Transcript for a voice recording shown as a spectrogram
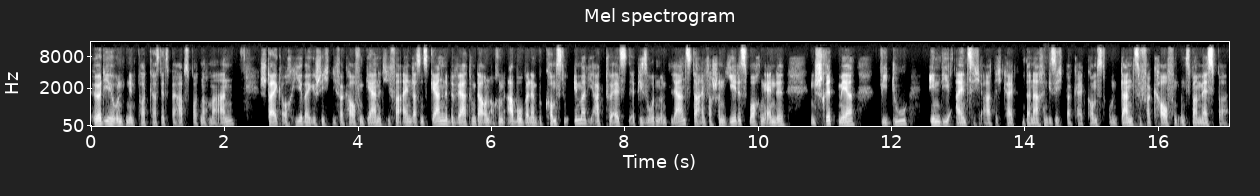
hör dir hier unten den Podcast jetzt bei HubSpot nochmal an. Steig auch hier bei Geschichten, die verkaufen, gerne tiefer ein. Lass uns gerne eine Bewertung da und auch ein Abo, weil dann bekommst du immer die aktuellsten Episoden und lernst da einfach schon jedes Wochenende einen Schritt mehr, wie du in die Einzigartigkeit und danach in die Sichtbarkeit kommst, um dann zu verkaufen und zwar messbar.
